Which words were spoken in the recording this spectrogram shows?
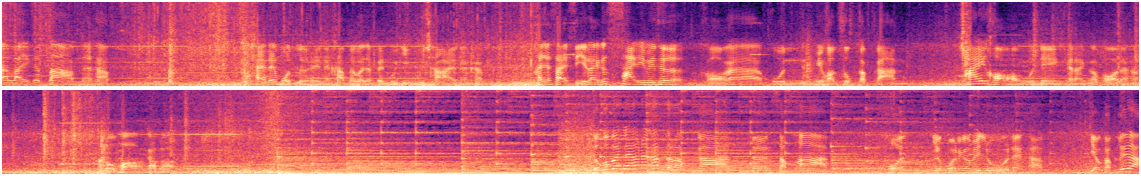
อะไรก็ตามนะครับ ใช้ได้หมดเลยนะครับ ไม่ว่าจะเป็นผู้หญิงผู้ชายนะครับใครจะใส่สีอะไรก็ใส่ไปเถอะขอแค่คุณมีความสุขกับการใช้ของของคุณเองแค่นั้นก็พอแล้วครับฮัลโหลพ่อกลับแล้ว จบกันไปแล้วนะครับสำหรับการเดินสัมภาษณ์คนกี่คนก็ไม่รู้นะครับ เกี่ยวกับเรื่อง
